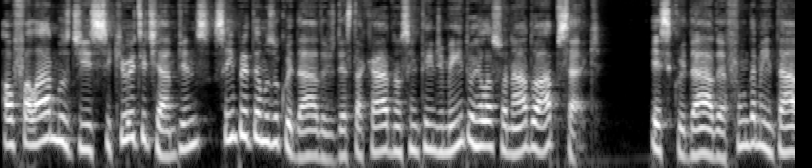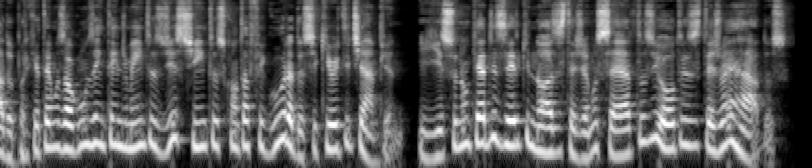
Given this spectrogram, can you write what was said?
Ao falarmos de Security Champions, sempre temos o cuidado de destacar nosso entendimento relacionado à AppSec, esse cuidado é fundamentado porque temos alguns entendimentos distintos quanto à figura do Security Champion, e isso não quer dizer que nós estejamos certos e outros estejam errados,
